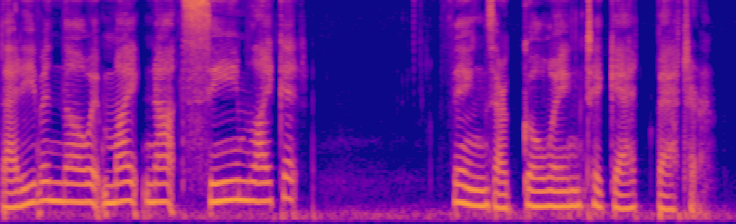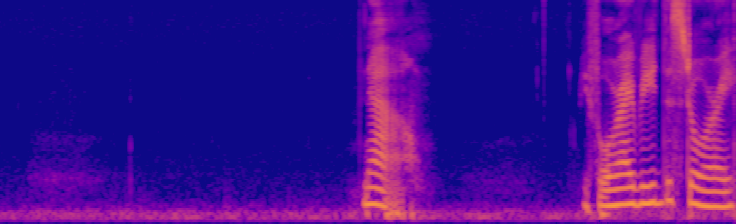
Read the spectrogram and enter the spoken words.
that even though it might not seem like it, things are going to get better. Now, before I read the story,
